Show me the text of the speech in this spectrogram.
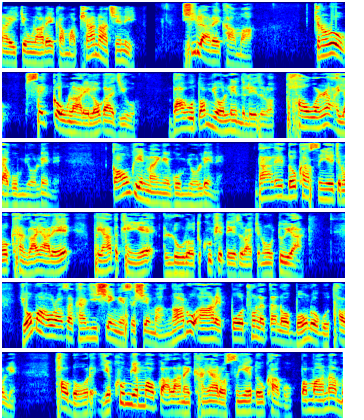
နာတွေကြုံလာတဲ့အခါမှာဖျားနာခြင်းတွေရှိလာတဲ့အခါမှာကျွန်တော်တို့စိတ်ကုံလာတယ်လောကကြီးကို ဘာကိုတော့မျောလင့်တယ်လေဆိုတော့ထာဝရအရာကိုမျောလင့်တယ်ကောင်းကင်နိုင်ငံကိုမျောလင့်တယ်ဒါလည်းဒုက္ခဆင်းရဲကျွန်တော်ခံစားရတဲ့ဘုရားသခင်ရဲ့အလိုတော်တစ်ခုဖြစ်တယ်ဆိုတာကျွန်တော်တွေ့ရတယ်ယောမဩရစာခန်းကြီးရှင်းငယ်ဆက်ရှင်းမှာငါတို့အားတဲ့ပေါ်ထွန်းလက်တန်တော်ဘုံတော်ကိုထောက်လင်ထောက်တော်တဲ့ယခုမျက်မှောက်ကာလ၌ခံရတော့ဆင်းရဲဒုက္ခကိုပမာဏမ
